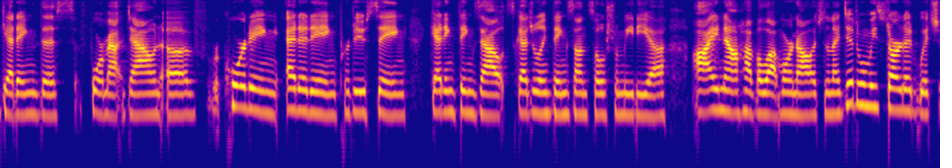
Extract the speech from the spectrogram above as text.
getting this format down of recording, editing, producing, getting things out, scheduling things on social media. I now have a lot more knowledge than I did when we started, which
